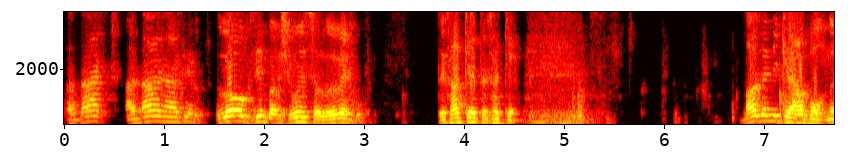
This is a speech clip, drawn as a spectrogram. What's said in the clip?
עדיין, עדיין לא עוקזים בשבוע יצא לבבכו. תחכה, תחכה. מה זה נקרא עוונה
